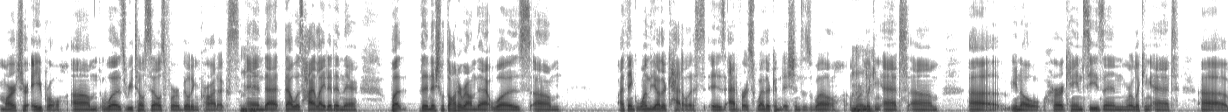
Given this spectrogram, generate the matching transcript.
March or April, um, was retail sales for building products, and that that was highlighted in there. But the initial thought around that was. Um, I think one of the other catalysts is adverse weather conditions as well. We're looking at, um, uh, you know, hurricane season. We're looking at uh,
